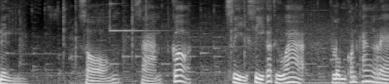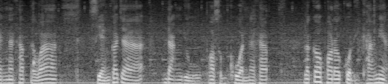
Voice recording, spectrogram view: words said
1 2 3 ก็ 4 4 ก็ถือว่า ลมค่อนข้างแรงนะครับ แต่ว่าเสียงก็จะดังอยู่พอสมควรนะครับ แล้วก็พอเรากดอีกครั้งเนี่ย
